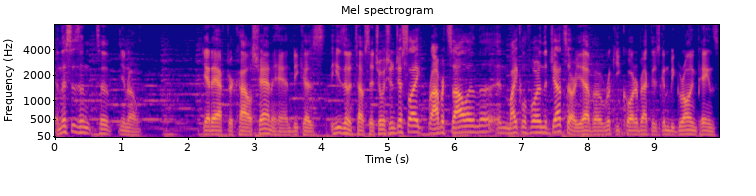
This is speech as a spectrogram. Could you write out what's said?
And this isn't to, you know, get after Kyle Shanahan because he's in a tough situation, just like Robert Saleh and the and Mike LaFleur and the Jets are. You have a rookie quarterback. There's going to be growing pains.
